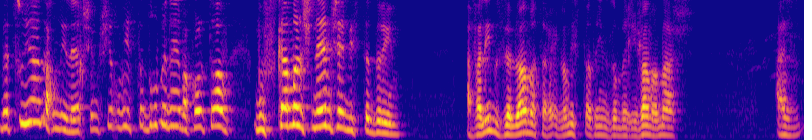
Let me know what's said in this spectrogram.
מצוין, אנחנו נלך, שימשיכו ויסתדרו ביניהם, הכל טוב. מוסכם על שניהם שהם מסתדרים. אבל אם זה לא המצב, הם לא מסתדרים, זו מריבה ממש, אז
